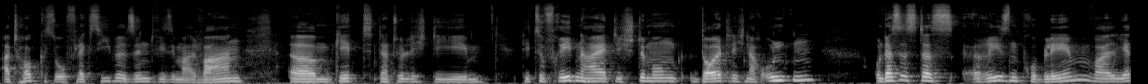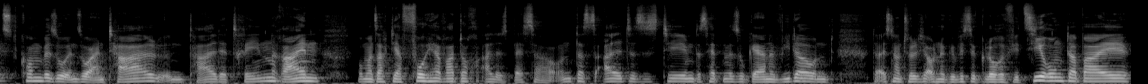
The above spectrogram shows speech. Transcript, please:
ad hoc, so flexibel sind, wie sie mal waren, ähm, geht natürlich die, die Zufriedenheit, die Stimmung deutlich nach unten. Und das ist das Riesenproblem, weil jetzt kommen wir so in so ein Tal, ein Tal der Tränen rein, wo man sagt, ja, vorher war doch alles besser und das alte System, das hätten wir so gerne wieder und da ist natürlich auch eine gewisse Glorifizierung dabei.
